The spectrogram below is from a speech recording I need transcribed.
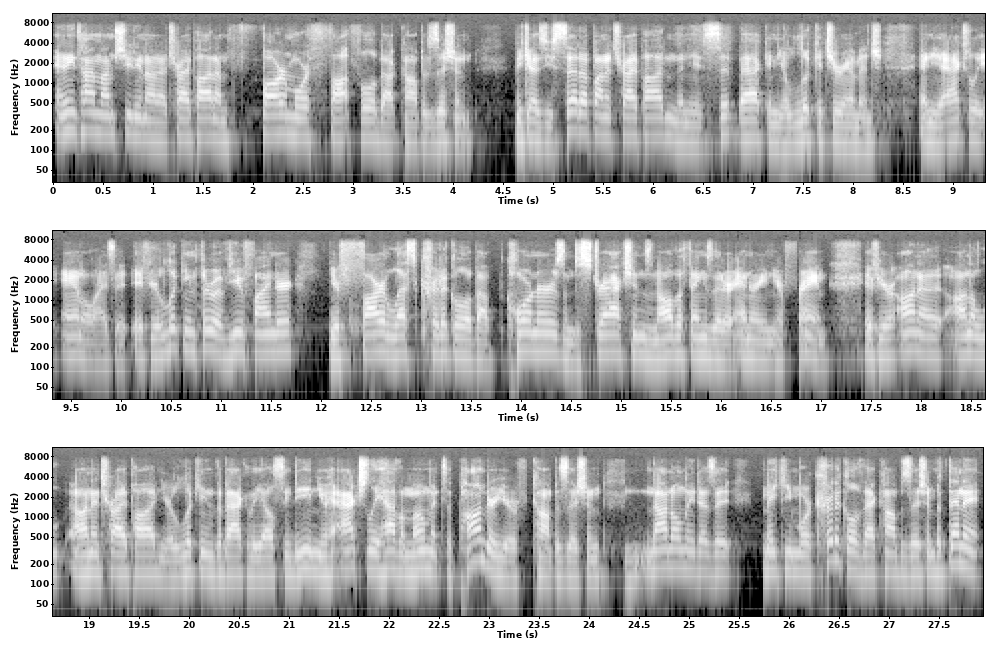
anytime i'm shooting on a tripod i'm far more thoughtful about composition because you set up on a tripod and then you sit back and you look at your image and you actually analyze it. If you're looking through a viewfinder, you're far less critical about corners and distractions and all the things that are entering your frame. If you're on a on a on a tripod and you're looking at the back of the LCD and you actually have a moment to ponder your composition, not only does it make you more critical of that composition, but then it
